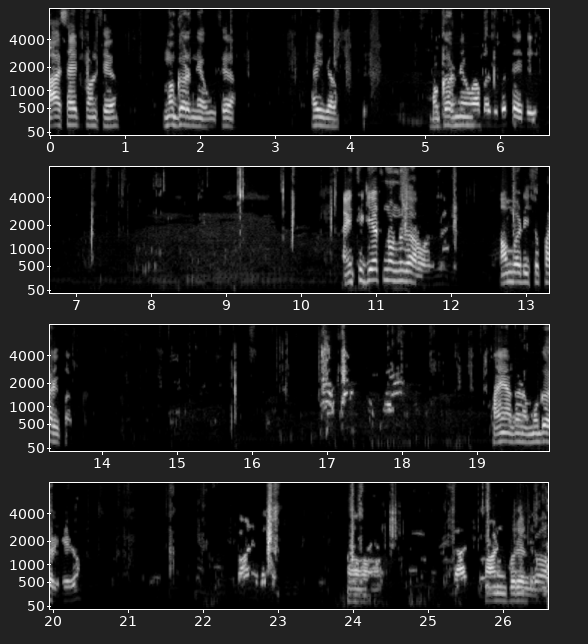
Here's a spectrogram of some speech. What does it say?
આ સાઈડ પણ છે. મગર ને એવું છે. આવી જાઓ. મગર ને એવું આ બધું બતાવી દઈએ. અહીંથી ગેટ નો નજારો આંબાડી સફારી પાર્ક અહીંયા ઘણા મગર છે હો. પાણી ભરેલું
